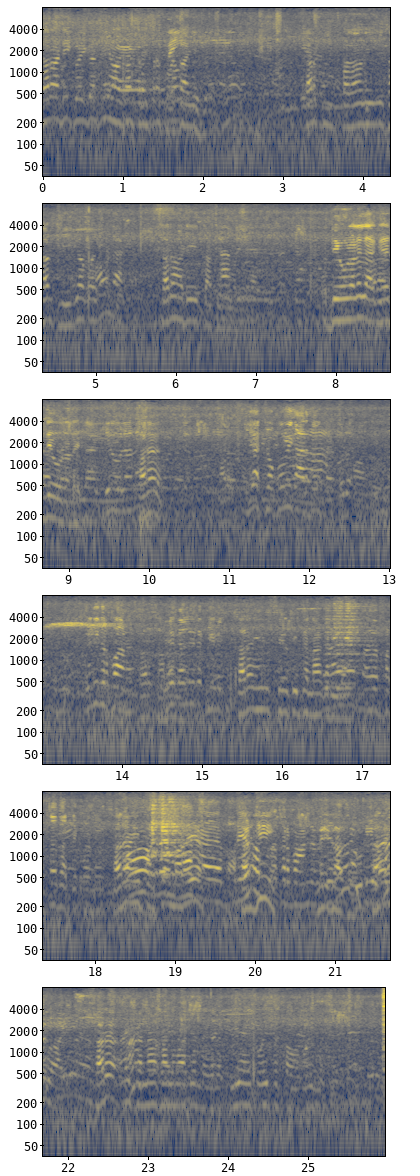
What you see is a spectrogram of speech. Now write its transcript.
ਸਰ ਸਾਡੀ ਕੋਈ ਗੱਲ ਨਹੀਂ ਆਗਾ ਟਰੈਕਟਰ ਖੋਲਦਾ ਜੀ ਸਰ ਪਤਾ ਨਹੀਂ ਜੀ ਸਰ ਠੀਕ ਆ ਭਾਈ। ਸਰ ਸਾਡੇ ਚਾਚੇ ਦਿਓਰ ਵਾਲੇ ਲੱਗ ਗਏ ਦਿਓਰ ਵਾਲੇ। ਸਰ। ਯਾ ਚੁੱਪ ਵੀ ਕਰ ਦੋ ਕਿਹੜੀ ਕਿਰਪਾਨ ਸਰ ਗੱਲ ਹੀ ਰੱਖੀ ਵਿੱਚ ਸਰ ਅਸੀਂ ਸੇਫਟੀ ਕਰਨਾ ਕਰੀਦਾ ਪਰਚਾ ਦਰਜ ਕਰਾਉਣਾ ਸਰ ਅਸੀਂ ਪਰਚਾ ਮਾਰਿਆ। ਸਰ ਜੀ ਕਿਰਪਾਨ ਮੇਰੀ ਗੱਲ ਸੁਣੋ। ਸਰ ਅਸੀਂ ਕੰਨਾ ਖਾਨ ਵਾਸਤੇ ਲੈ ਰੱਖੀ ਹੈ ਕੋਈ ਪਛਤਾਵਾ ਕੋਈ ਨਹੀਂ।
